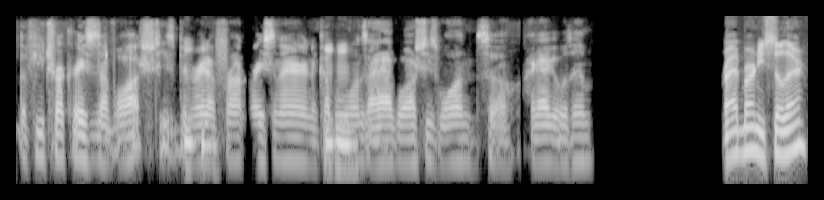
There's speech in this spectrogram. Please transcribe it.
The few truck races I've watched, he's been right Mhm. up front racing there, and a couple Mhm. ones I have watched, he's won. So I gotta go with him. Radburn, you still there?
